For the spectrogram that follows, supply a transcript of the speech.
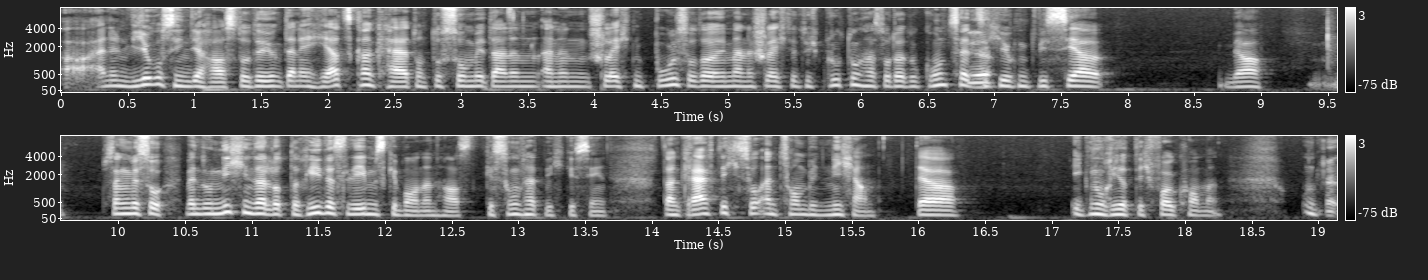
äh, einen Virus in dir hast oder irgendeine Herzkrankheit und du somit einen, einen schlechten Puls oder eine schlechte Durchblutung hast oder du grundsätzlich ja. irgendwie sehr, ja, sagen wir so, wenn du nicht in der Lotterie des Lebens gewonnen hast, gesundheitlich gesehen, dann greift dich so ein Zombie nicht an. Der ignoriert dich vollkommen. Und ja,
